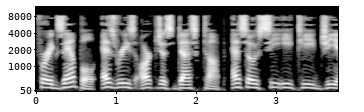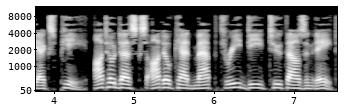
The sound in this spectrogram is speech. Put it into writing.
For example, Esri's ArcGIS Desktop, SOCET GXP, Autodesk's AutoCAD Map 3D 2008,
